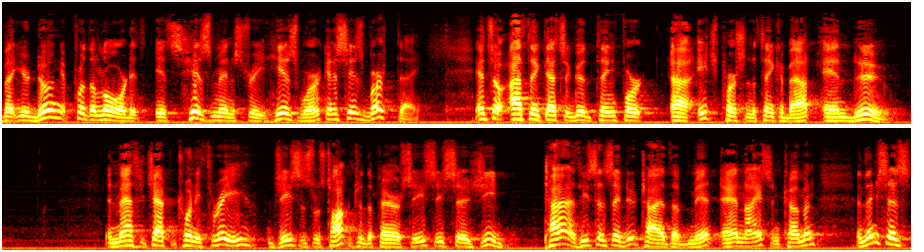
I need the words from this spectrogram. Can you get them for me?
But you're doing it for the Lord. It's, it's His ministry, His work, and it's His birthday. And so I think that's a good thing for uh, each person to think about and do. In Matthew chapter 23, Jesus was talking to the Pharisees. He says, Ye tithe. He says they do tithe of mint, and anise, and cumin. And then he says,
